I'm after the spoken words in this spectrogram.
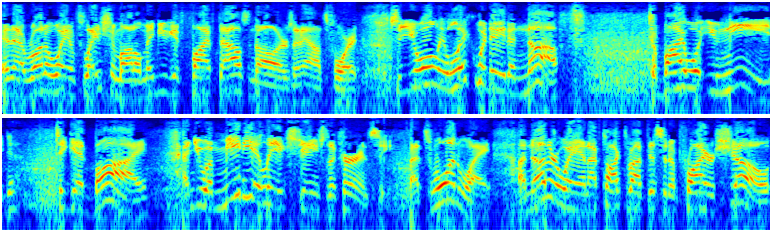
in that runaway inflation model, maybe you get $5,000 an ounce for it. So you only liquidate enough to buy what you need to get by, and you immediately exchange the currency. That's one way. Another way, and I've talked about this in a prior show,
